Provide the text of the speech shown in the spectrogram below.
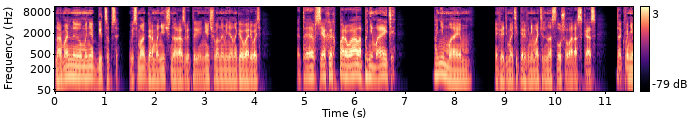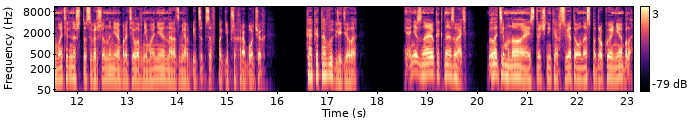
Нормальные у меня бицепсы, весьма гармонично развитые, нечего на меня наговаривать. «Это всех их порвало, понимаете?» «Понимаем». Ведьма теперь внимательно слушала рассказ. Так внимательно, что совершенно не обратила внимания на размер бицепсов погибших рабочих. «Как это выглядело?» «Я не знаю, как назвать. Было темно, а источников света у нас под рукой не было.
